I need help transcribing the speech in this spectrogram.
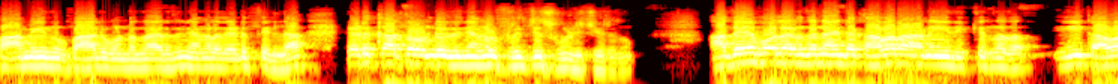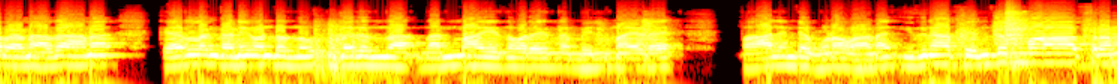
ഫാമിൽ നിന്ന് പാൽ കൊണ്ടുവന്നായിരുന്നു. ഞങ്ങൾ എടുത്തില്ല. എടുക്കാത്തതുകൊണ്ട് ഇത് ഞങ്ങൾ ഫ്രിഡ്ജ് സൂക്ഷിച്ചിരുന്നു. അതേപോലെ തന്നെ അതിന്റെ കവറാണ് ഇരിക്കുന്നത് ഈ കവറാണ് അതാണ് കേരളം കണി കൊണ്ടൊന്ന് ഉണരുന്ന നന്മ എന്ന് പറയുന്ന മിൽമയുടെ പാലിന്റെ ഗുണമാണ്. ഇതിനകത്ത് എന്തുമാത്രം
